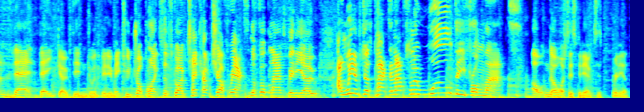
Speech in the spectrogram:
And there they go. If you did enjoy the video, make sure you drop a like, subscribe, check out Chuff Reacts and the Football Ads video. And we have just packed an absolute worldie from that. Oh, and go watch this video because it's brilliant.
